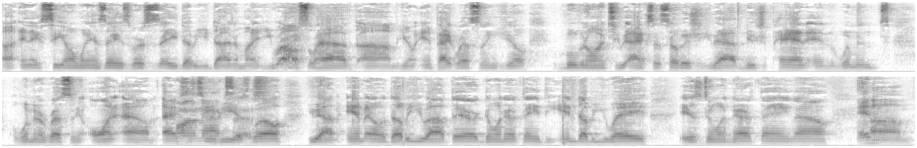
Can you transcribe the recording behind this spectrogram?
uh, NXT on Wednesdays versus AEW Dynamite. You Right. also have um, you know Impact Wrestling. You know, moving on to AXS Television. You have New Japan and women's women of wrestling on um, AXS On TV as well. You have MLW out there doing their thing. The NWA is doing their thing now. And um,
